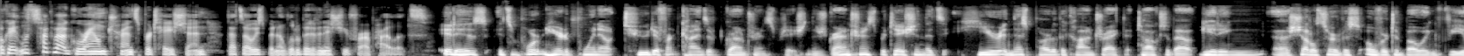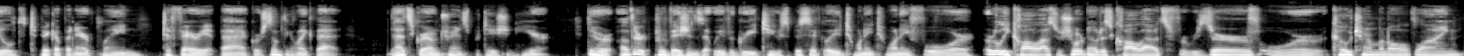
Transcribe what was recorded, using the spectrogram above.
Okay, let's talk about ground transportation. That's always been a little bit of an issue for our pilots. It is. It's important here to point out two different kinds of ground transportation. There's ground transportation that's here in this part of the contract that talks about getting a shuttle service over to Boeing Field to pick up an airplane to ferry it back or something like that. That's ground transportation here. There are other provisions that we've agreed to specifically in 2020 for early callouts or short notice callouts for reserve or co terminal flying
